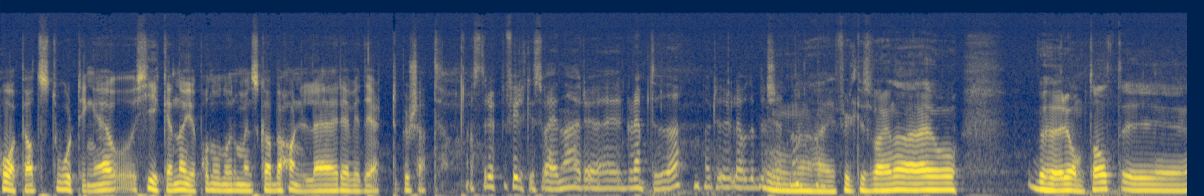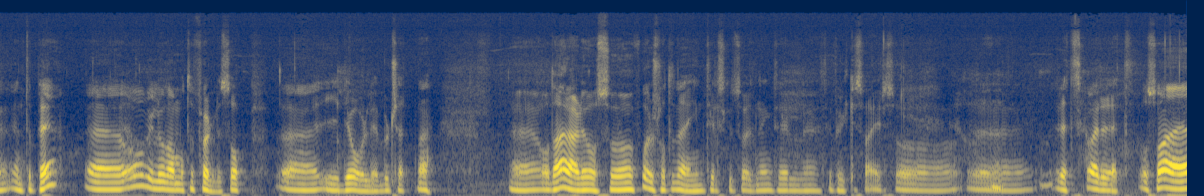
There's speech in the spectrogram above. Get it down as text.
håper at Stortinget kikker nøye på nå når man skal behandle revidert budsjett. Astrup, fylkesveiene, glemte du det når du lagde budsjettet? Nei, fylkesveiene er jo behørig omtalt i NTP, eh, og vil jo da måtte følges opp eh, i de årlige budsjettene. Uh, og Der er det jo også foreslått en egen tilskuddsordning til, til fylkesveier. Så uh, rett skal være rett. Og så er,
